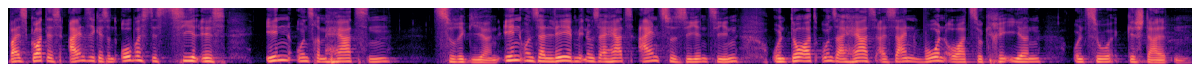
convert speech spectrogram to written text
weil es Gottes einziges und oberstes Ziel ist, in unserem Herzen zu regieren, in unser Leben, in unser Herz einzuziehen und dort unser Herz als seinen Wohnort zu kreieren und zu gestalten.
